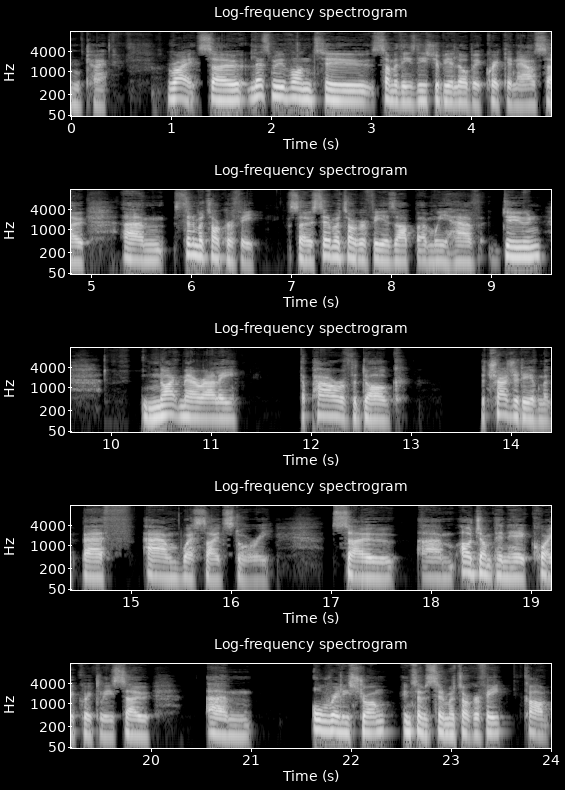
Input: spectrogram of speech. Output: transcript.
Okay. Right. So let's move on to some of these. These should be a little bit quicker now. So, um, cinematography. So cinematography is up, and we have Dune, Nightmare Alley, The Power of the Dog, The Tragedy of Macbeth, and West Side Story. So um, I'll jump in here quite quickly. So um, all really strong in terms of cinematography. Can't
